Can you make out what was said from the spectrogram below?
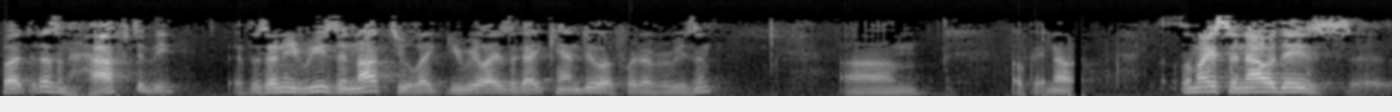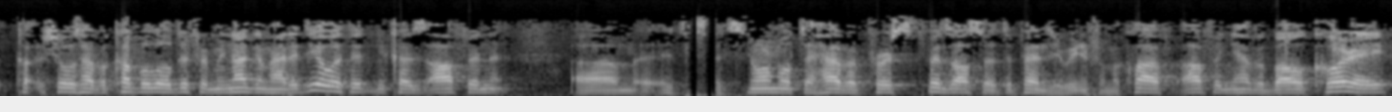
but it doesn't have to be. If there's any reason not to, like you realize the guy can't do it for whatever reason. Um, okay, now, Lamaisa nowadays uh, shows have a couple little different minagim how to deal with it because often um, it's it's normal to have a person. Depends also. It depends. You're reading from a cloth. Often you have a bal kore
